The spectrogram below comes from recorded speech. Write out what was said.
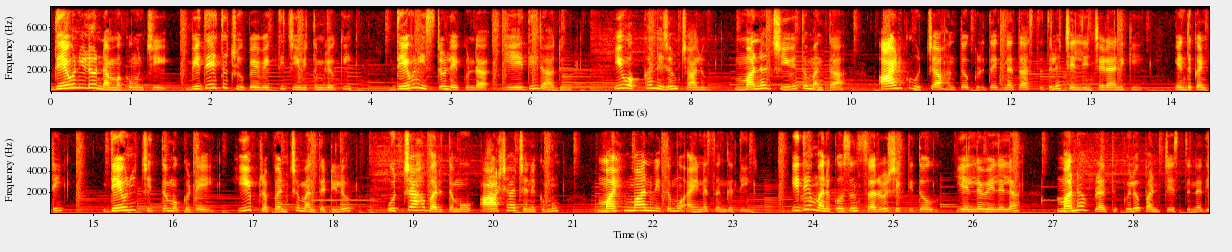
దేవునిలో నమ్మకం ఉంచి విధేయత చూపే వ్యక్తి జీవితంలోకి దేవుని ఇష్టం లేకుండా ఏదీ రాదు. ఈ ఒక్క నిజం చాలు. మన జీవితమంతా ఆయనకు ఉత్సాహంతో కృతజ్ఞతాస్థుతులు చెల్లించడానికి. ఎందుకంటే దేవుని చిత్తం ఒక్కటే. ఈ ప్రపంచమంతటిలో ఉత్సాహభరితము ఆశాజనకము మహిమాన్వితము అయిన సంగతి. ఇదే మన కోసం సర్వశక్తితో ఎల్లవేళలా మన బ్రతుకులో పనిచేస్తున్నది.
